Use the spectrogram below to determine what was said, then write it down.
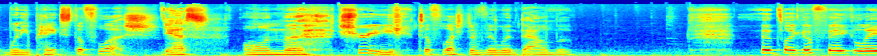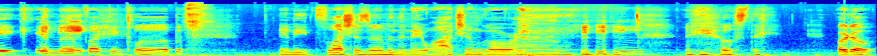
when he paints the flush yes. On the tree to flush the villain down the. It's like a fake lake in the fucking club, and he flushes them, and then they watch him go around. he goes, or no,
